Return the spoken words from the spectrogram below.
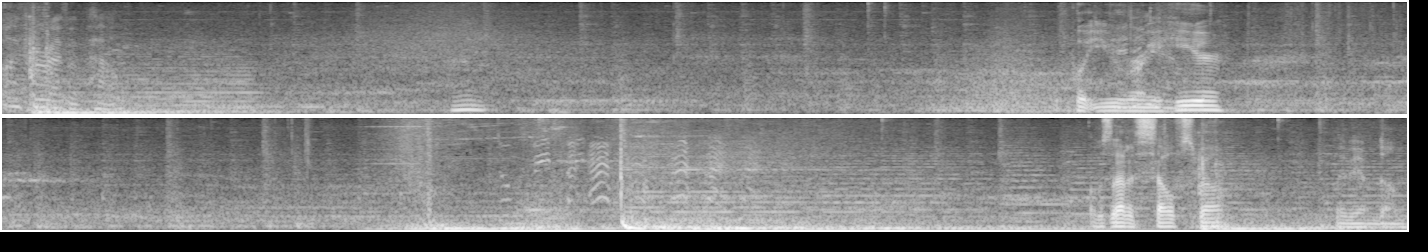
Bye forever, pal. We'll put you right here. Oh, was that a self spell? Maybe I'm dumb.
